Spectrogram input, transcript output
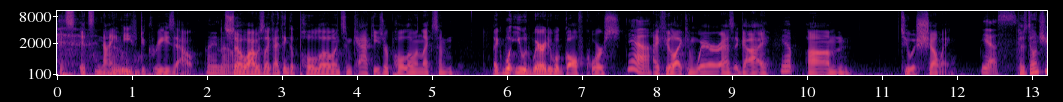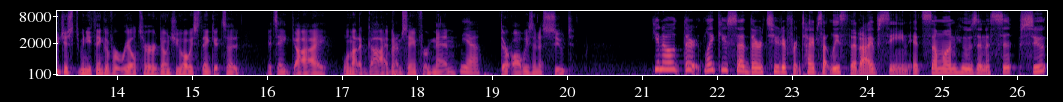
It's it's 90 degrees out. I know. So I was like, I think a polo and some khakis or polo and like some, like what you would wear to a golf course. yeah. I feel I can wear as a guy yep. um, to a showing. Yes. Because don't you just when you think of a realtor, don't you always think it's a it's a guy? Well, not a guy, but I'm saying for men, Yeah. they're always in a suit. you know, there, like you said, there are two different types, at least that I've seen. It's someone who's in a si- suit,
